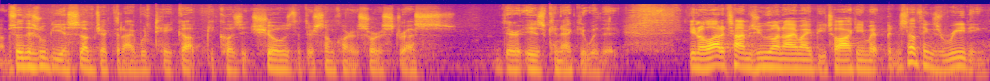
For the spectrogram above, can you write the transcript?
Um, so this would be a subject that I would take up because it shows that there's some kind of sort of stress there is connected with it. You know, a lot of times you and I might be talking, but, but nothing's reading.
